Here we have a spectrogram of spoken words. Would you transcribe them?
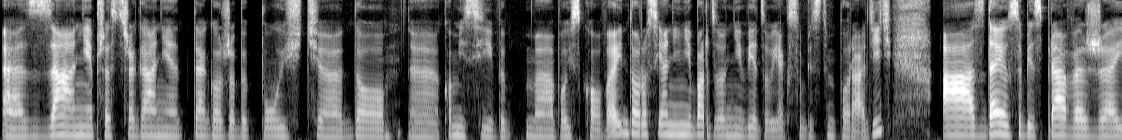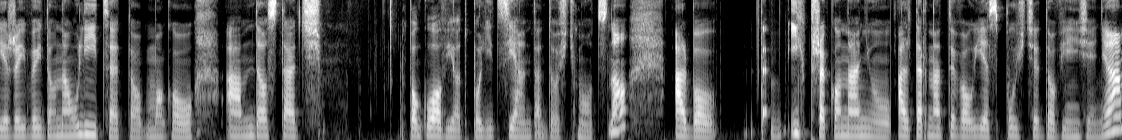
e, za nieprzestrzeganie tego, żeby pójść e, do e, komisji wojskowej, to Rosjanie nie bardzo nie wiedzą, jak sobie z tym poradzić, a zdają sobie sprawę, że jeżeli wyjdą na ulicę, to mogą dostać po głowie od policjanta dość mocno, albo w ich przekonaniu alternatywą jest pójście do więzienia,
